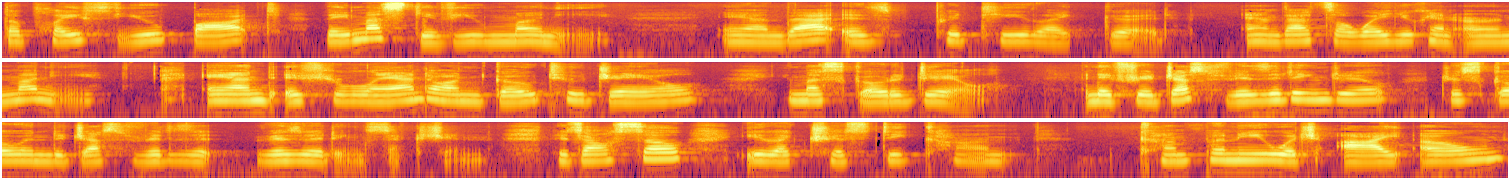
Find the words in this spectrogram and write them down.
the place you bought, they must give you money. And that is pretty like good. And that's a way you can earn money. And if you land on go to jail, you must go to jail. And if you're just visiting jail, just go in the just visit visiting section. There's also electricity com company which I own,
